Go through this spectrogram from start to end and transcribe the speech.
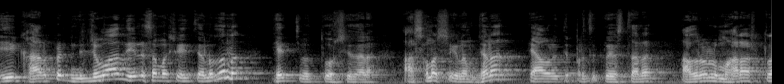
ಈ ಕಾರ್ಪೊರೇಟ್ ನಿಜವಾದ ಏನು ಸಮಸ್ಯೆ ಐತಿ ಅನ್ನೋದನ್ನು ಹೆಚ್ಚು ತೋರಿಸಿದ್ದಾರೆ ಆ ಸಮಸ್ಯೆಗೆ ನಮ್ಮ ಜನ ಯಾವ ರೀತಿ ಪ್ರತಿಕ್ರಿಯಿಸ್ತಾರೆ, ಅದರಲ್ಲೂ ಮಹಾರಾಷ್ಟ್ರ,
